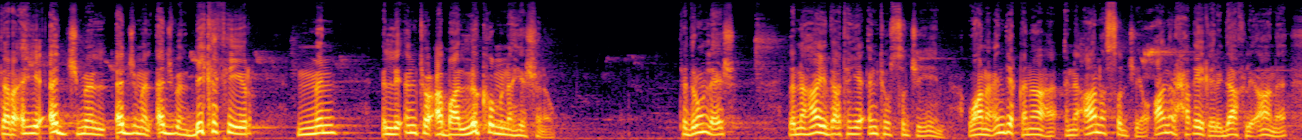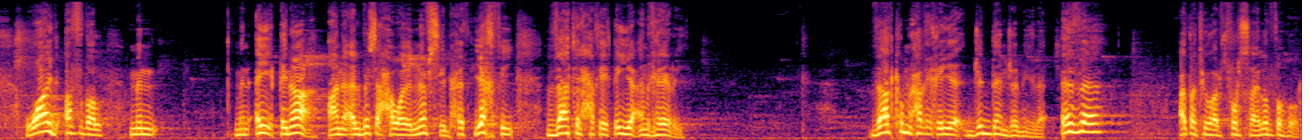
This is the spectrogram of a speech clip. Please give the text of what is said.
ترى هي أجمل أجمل أجمل بكثير من اللي أنتم عبال لكم انها هي شنو. تدرون ليش؟ لأن هاي ذات هي أنتم الصجيين وأنا عندي قناعة إن أنا الصجي وأنا الحقيقي اللي داخلي أنا وايد أفضل من من أي قناع أنا البسه حوالين نفسي بحيث يخفي ذاتي الحقيقية عن غيري. ذاتكم الحقيقية جدا جميلة إذا اعطيتوها الفرصة للظهور.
